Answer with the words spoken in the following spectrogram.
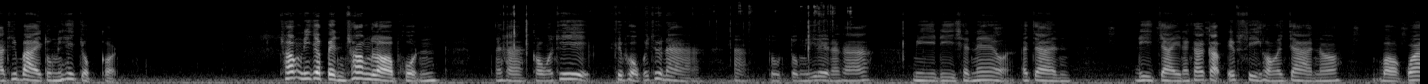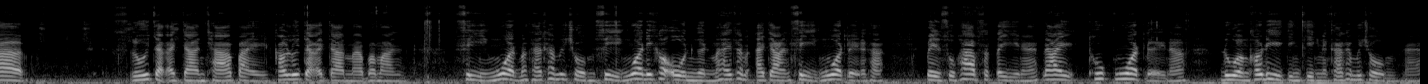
อธิบายตรงนี้ให้จบก่อน ช่องนี้จะเป็นช่องรอผลนะคะ ของวันที่ 16มิถุนาอะตรงตรงนี้เลยนะคะ มีดีชาแนลอาจารย์ดีใจนะคะ กับ FC ของอาจารย์เนาะบอกว่ารู้จักอาจารย์ช้าไป เขารู้จักอาจารย์มาประมาณสี่งวดนะคะท่านผู้ชมสี่งวดนี้เขาโอนเงินมาให้อาจารย์สี่งวดเลยนะคะ เป็นสุภาพสตรีนะ ได้ทุกงวดเลยนะ ดวงเขาดีจริง ๆ นะคะท่านผู้ชมนะ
